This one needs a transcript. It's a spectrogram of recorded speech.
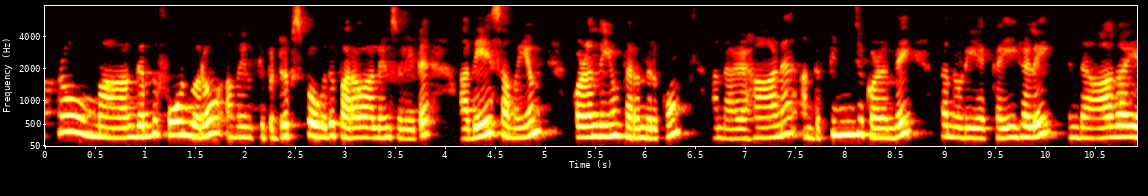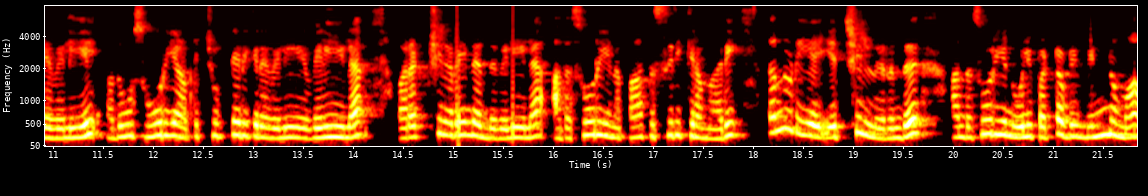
அப்புறம் அங்கேருந்து ஃபோன் வரும். அவனுக்கு இப்போ ட்ரிப்ஸ் போகுது பரவாயில்லன்னு சொல்லிட்டு அதே சமயம் குழந்தையும் பிறந்திருக்கும். அந்த அழகான அந்த பிஞ்சு குழந்தை தன்னுடைய கைகளை இந்த ஆகாய வெளியில் அதுவும் சூரியன் அப்படி சுட்டெரிக்கிற வெளியே வெளியில் வறட்சி நிறைந்த இந்த வெளியில் அந்த சூரியனை பார்த்து சிரிக்கிற மாதிரி தன்னுடைய எச்சில் இருந்து அந்த சூரியன் ஒளிப்பட்டு அப்படியே மின்னுமா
